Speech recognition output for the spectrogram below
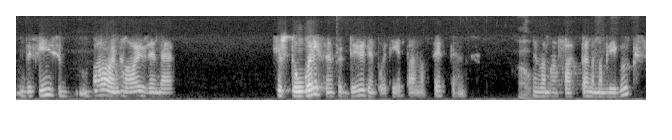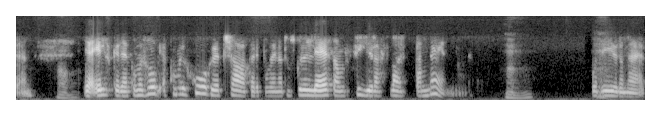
det finns ju, barn har ju den där förståelsen för döden på ett helt annat sätt än, oh. än vad man fattar när man blir vuxen. Ja. Jag älskar det. Jag kommer, ihåg, jag kommer ihåg hur jag tjatade på henne att hon skulle läsa om fyra svarta män. Mm. Och det är ju de här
